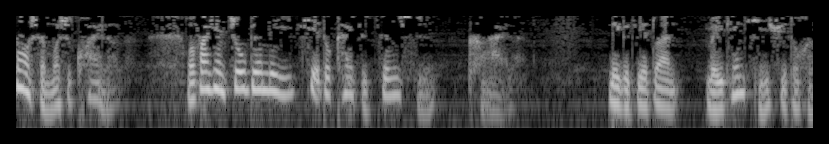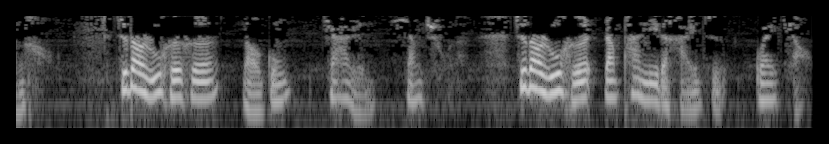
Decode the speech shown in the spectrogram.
道什么是快乐了。我发现周边的一切都开始真实可爱了。那个阶段，每天情绪都很好，知道如何和老公。家人相处了，知道如何让叛逆的孩子乖巧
